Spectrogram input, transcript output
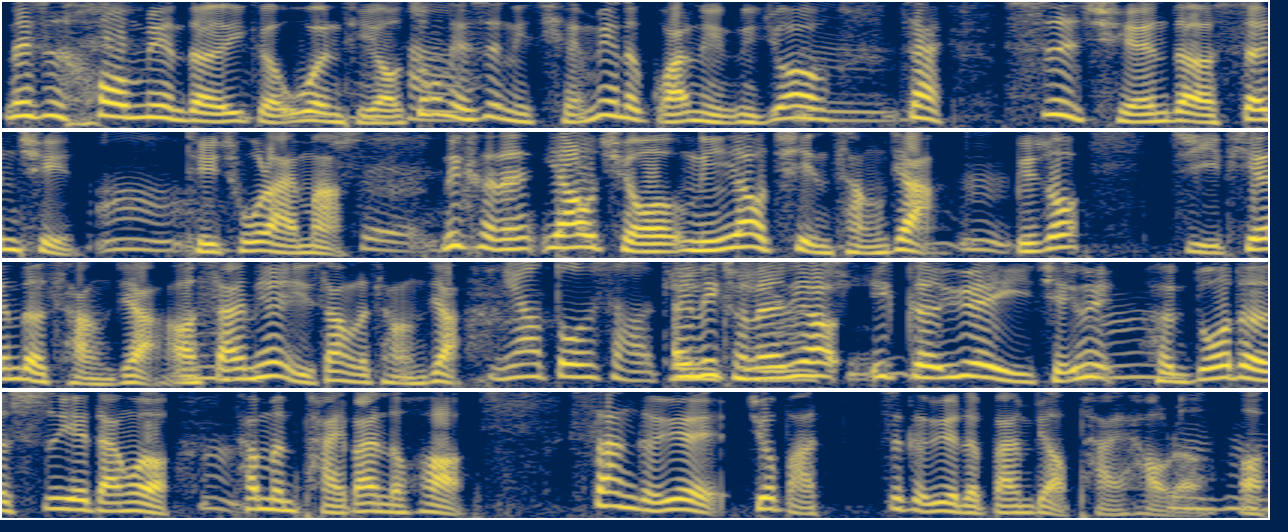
那是后面的一个问题哦，重点是你前面的管理，你就要在事前的申请提出来嘛。是，你可能要求你要请长假，嗯，比如说几天的长假啊，三天以上的长假，你要多少天？哎，你可能要一个月以前，因为很多的事业单位哦，他们排班的话，上个月就把这个月的班表排好了哦，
